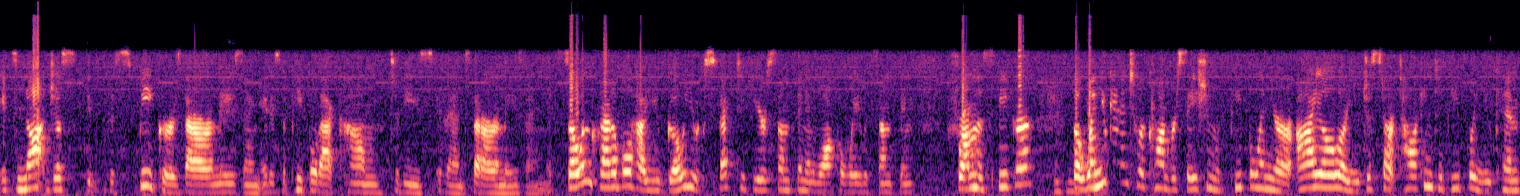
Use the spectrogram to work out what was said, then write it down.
it's not just the, the, speakers that are amazing, it is the people that come to these events that are amazing. It's so incredible how you go, you expect to hear something and walk away with something from the speaker. Mm-hmm. But when you get into a conversation with people in your aisle or you just start talking to people, you can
